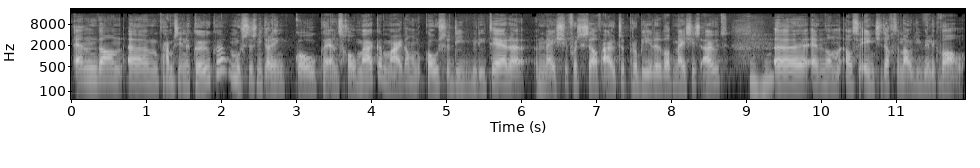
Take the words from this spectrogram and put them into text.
En dan ehm, kwamen ze in de keuken. Moesten ze niet alleen koken en schoonmaken... maar dan kozen die militairen een meisje voor zichzelf uit. Ze probeerden wat meisjes uit. Eh, en dan als ze eentje dachten, nou, die wil ik wel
